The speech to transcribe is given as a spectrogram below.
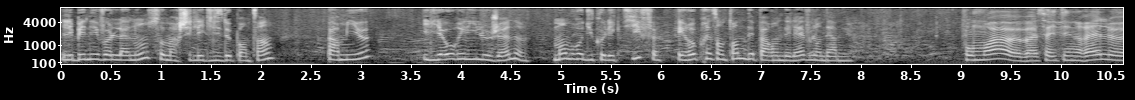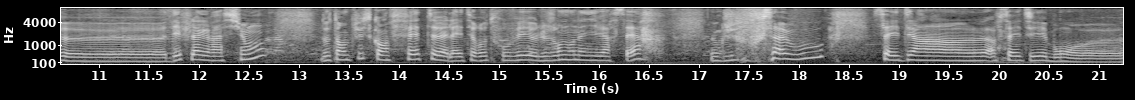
Les bénévoles l'annoncent au marché de l'église de Pantin. Parmi eux, il y a Aurélie Lejeune, membre du collectif et représentante des parents d'élèves l'an dernier. Pour moi, euh, bah, ça a été une réelle euh, déflagration, d'autant plus qu'en fait, elle a été retrouvée le jour de mon anniversaire. Donc je vous avoue, ça a été un, ça a été bon, euh,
